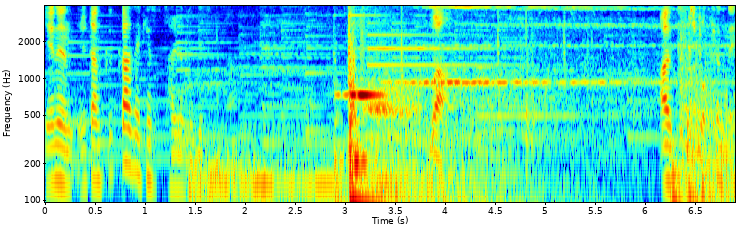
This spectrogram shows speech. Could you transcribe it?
얘는 일단 끝까지 계속 달려보겠습니다. 뭐야? 아 다시 먹혔네.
